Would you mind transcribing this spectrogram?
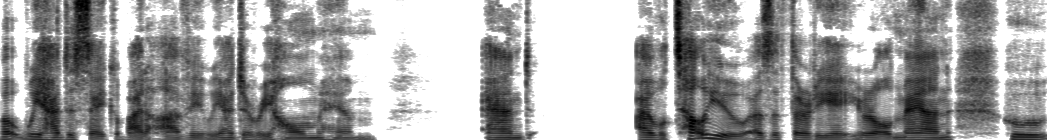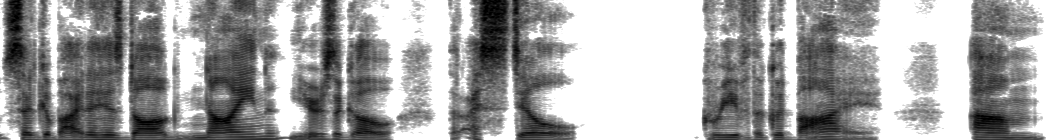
but we had to say goodbye to Avi. We had to rehome him, and I will tell you, as a 38 year old man who said goodbye to his dog nine years ago, that I still grieve the goodbye. Um,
